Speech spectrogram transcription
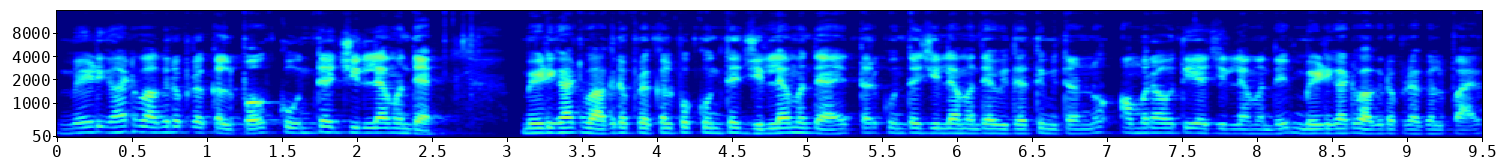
मेळघाट व्याघ्र प्रकल्प कोणत्या जिल्ह्यामध्ये आहे? मेळघाट व्याघ्र प्रकल्प कोणत्या जिल्ह्यामध्ये आहे? तर कोणत्या जिल्ह्यामध्ये आहे? विद्यार्थी मित्रांनो अमरावती या जिल्ह्यामध्ये मेळघाट व्याघ्र प्रकल्प आहे.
